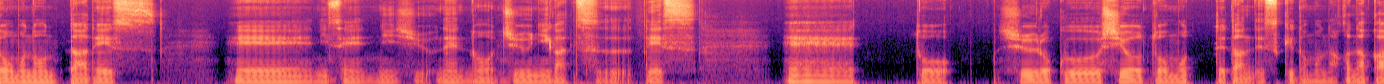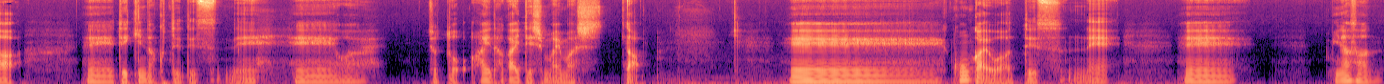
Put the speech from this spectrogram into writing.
どうも、のんたです。えー、2020年の12月です。えー、っと、収録しようと思ってたんですけども、なかなか、えーできなくてですね、えーちょっと間が空いてしまいました。えー、今回はですね、えー皆さん、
